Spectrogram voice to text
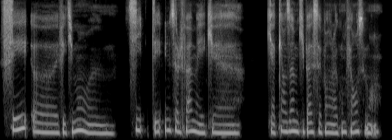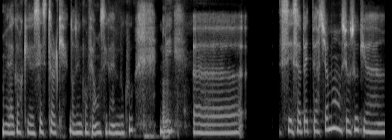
c'est euh, effectivement euh, si tu es une seule femme et qu'il y a 15 hommes qui passent pendant la conférence, on est d'accord que 16 talks dans une conférence, c'est quand même beaucoup. Mais euh, ça peut être perturbant, surtout que,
